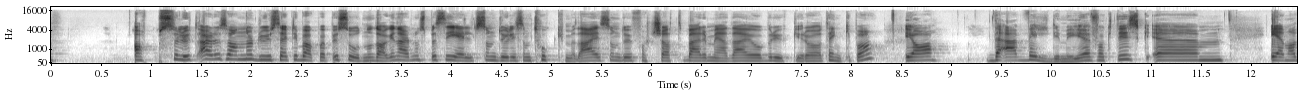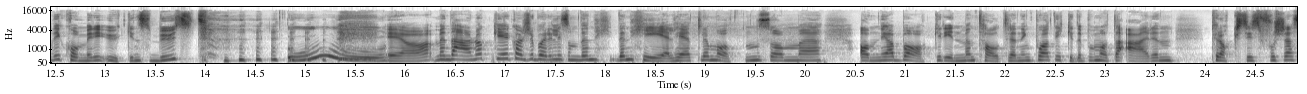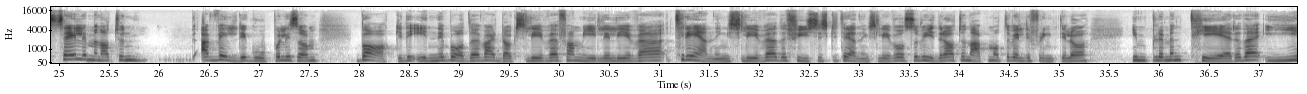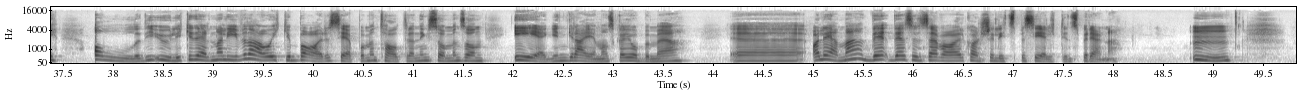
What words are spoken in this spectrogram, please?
Absolutt. Er det sånn Når du ser tilbake på episoden og dagen, er det noe spesielt som du liksom tok med deg, som du fortsatt bærer med deg og bruker og tenker på? Ja, det er veldig mye, faktisk. Um, en av de kommer i ukens boost. Uh. ja, men det er nok eh, kanskje bare liksom den, den, helhetlige måten som uh, Anja baker inn mentaltrening på. At ikke det på en måte er en praksis for seg selv, men at hun er veldig god på å liksom bake det inn i både hverdagslivet, familielivet, treningslivet, det fysiske treningslivet osv. At hun er på en måte veldig flink til å implementere det i alle de ulike delene av livet. Da, og ikke bare se på mentaltrening som en sånn egen greie man skal jobbe med eh, alene. Det, det syns jeg var kanskje litt spesielt inspirerende. Mm.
